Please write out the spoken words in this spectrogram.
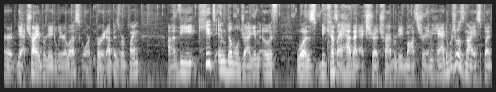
or, yeah, Tri Brigade Lyrilusc, or Bird Up as we're playing. Uh, the Kitt and Double Dragon Oath was because I had that extra Tri Brigade monster in hand, which was nice, but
